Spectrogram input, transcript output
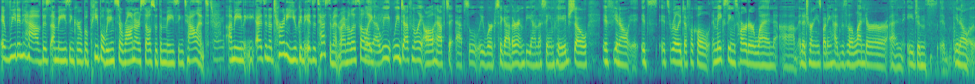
if we didn't have this amazing group of people. We didn't surround ourselves with amazing talent. Right. I mean, as an attorney, you can. It's a testament, right, Melissa? Oh, like, yeah, we we definitely all have to absolutely work together and be on the same page. So if you know, it's it's really difficult. It makes makes things harder when um, an attorney's butting heads with a lender and agents. You know,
